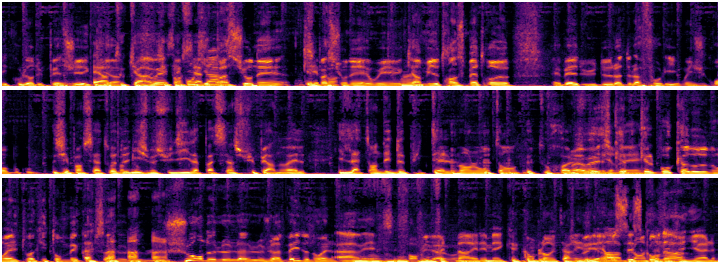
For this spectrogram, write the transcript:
les couleurs du PSG, qui, Et en a- tout cas, Ah c'est qui est passionné, qui est pas- passionné, oui, qui a envie de transmettre, euh, eh ben, du, de la de la folie, oui, j'y crois beaucoup. J'ai pensé à toi, Denis. Je me suis dit, il a passé un super Noël. Il l'attendait depuis tellement longtemps que Tuchel Ouais, quel, quel beau cadeau de Noël, toi, qui est tombé comme ça le, le- le jour de le- la, le- la veille de Noël. Ah c'est vous- vous me formidable. faites marrer les mecs. Quand Blanc est arrivé, on oh, sait Blanc, ce qu'on a. génial.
